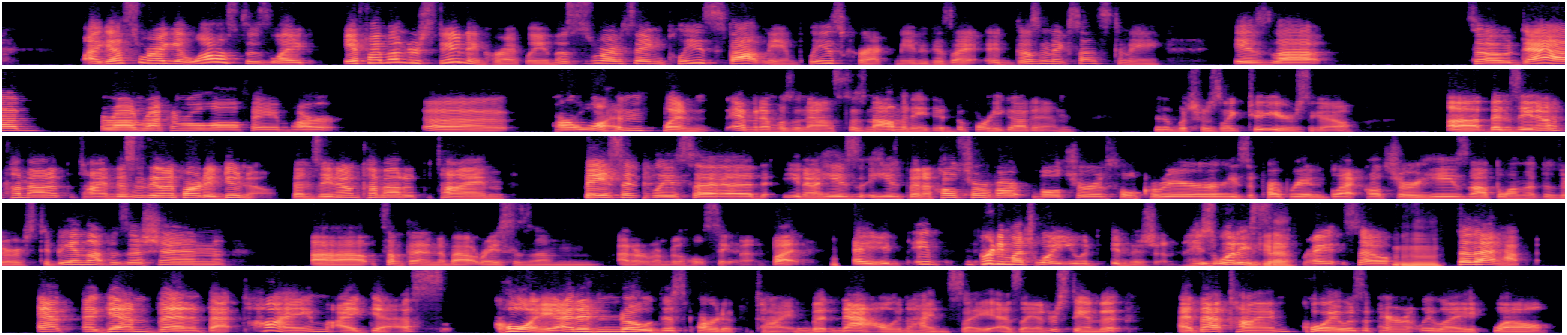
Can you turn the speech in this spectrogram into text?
I guess where I get lost is like, if I'm understanding correctly, and this is where I'm saying, please stop me and please correct me because I it doesn't make sense to me. Is that so? Dad around Rock and Roll Hall of Fame part uh part one when Eminem was announced as nominated before he got in, which was like two years ago. Uh, Benzino had come out at the time. This is the only part I do know. Benzino had come out at the time, basically said, you know, he's he's been a culture vulture his whole career. He's appropriated black culture. He's not the one that deserves to be in that position. Uh, something about racism. I don't remember the whole statement, but it, it pretty much what you would envision is what he said, Yeah. right? So hmm so that happened. At again, then at that time, I guess Coi, I didn't know this part at the time, but now in hindsight, as I understand it, at that time, Coi was apparently like, well,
